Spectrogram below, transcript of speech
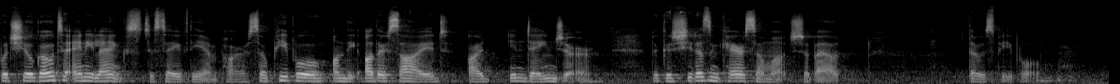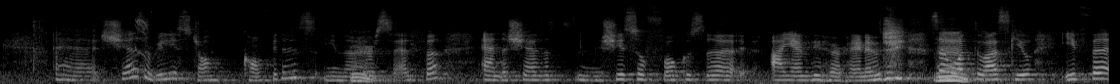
But she'll go to any lengths to save the empire. So people on the other side are in danger because she doesn't care so much about those people. Uh, she has a really strong confidence in uh, mm. herself and she has a, she's so focused. Uh, I envy her energy. so mm. I want to ask you if uh,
